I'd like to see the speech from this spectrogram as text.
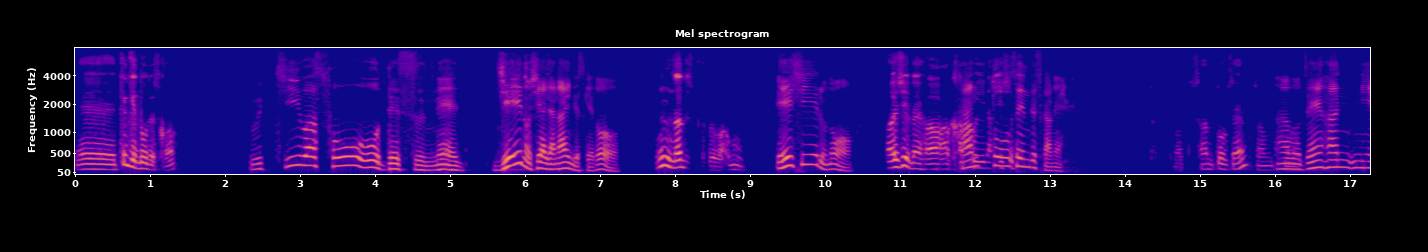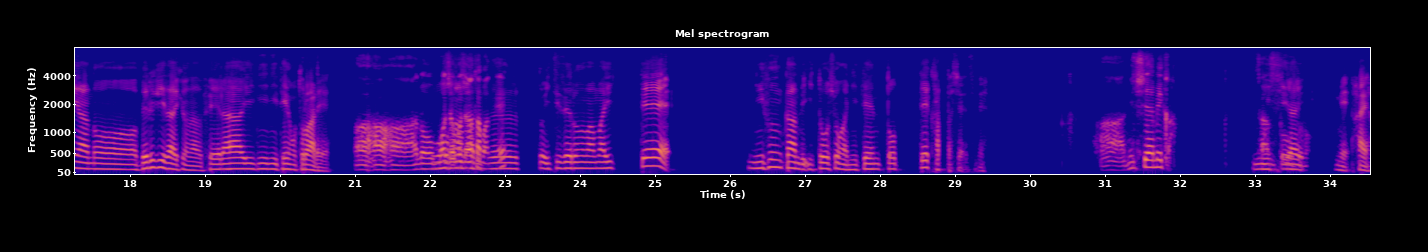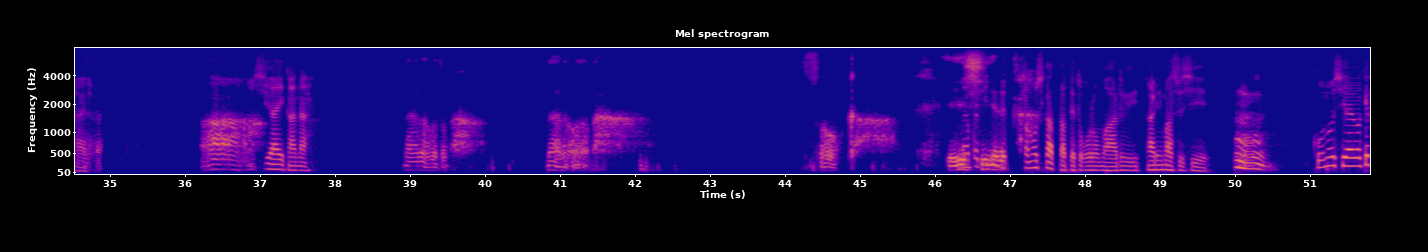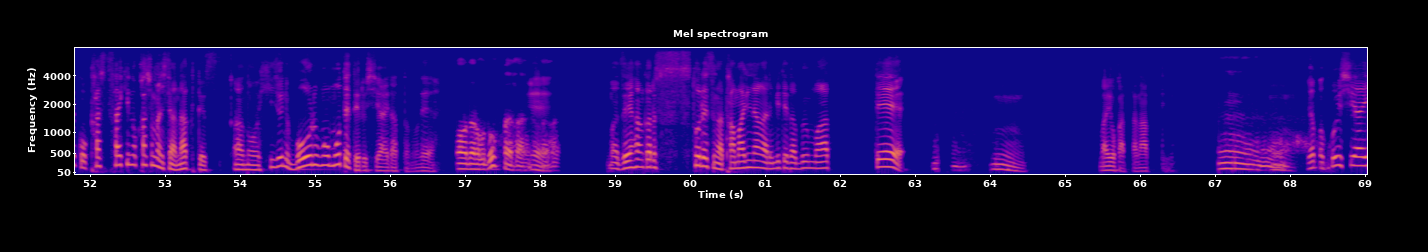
えー、ケンケンどうですか？うちはそうですね、J の試合じゃないんですけど、うん、何ですか、それは。うん。ACL のあ、いいね。ああ、かっこいい関な。東戦ですかね。三等戦三等あの、前半にあの、ベルギー代表のフェライニに点を取られ、ああ、はあ、あの、もじゃもじゃ頭ね。ずーっと1-0のまま行って、2分間で伊藤翔が2点取って勝った試合ですね。ああ、2試合目か。2試合の。目。はいはいはい。あ2試合かな。あ、なるほどな。なるほどな。そうか。ACL。楽しかったってところもある、ありますし、うんうん。この試合は結構かし、最近の鹿島にしてはなくて、あの、非常にボールも持ててる試合だったので、ああ、なるほど。はいはい。ええはいはいまあ、前半からストレスが溜まりながら見てた分もあって、うんうん。まあ、良かったなっていう。うん。うんやっぱこういう試合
